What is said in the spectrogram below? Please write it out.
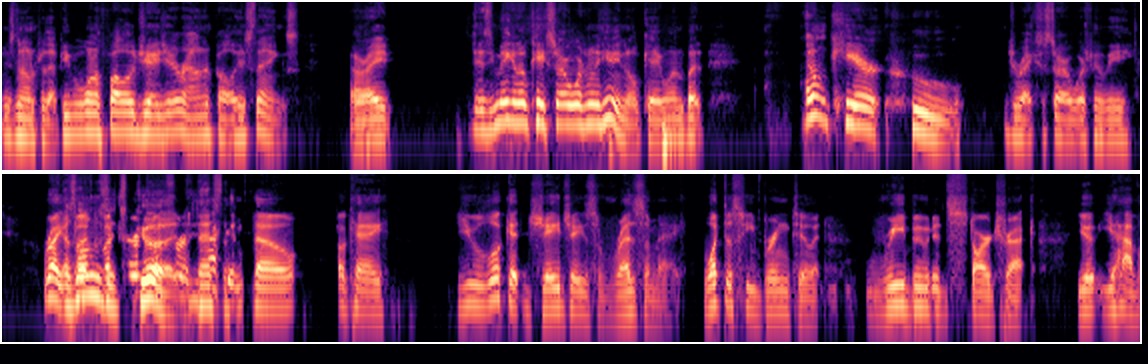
is known for that. People want to follow JJ around and follow his things. All right. Does he make an okay Star Wars movie? He made an okay one, but I don't care who directs a Star Wars movie. Right. As but, long as it's for, good. That's second, the... though, okay, you look at JJ's resume. What does he bring to it? Rebooted Star Trek. You you have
